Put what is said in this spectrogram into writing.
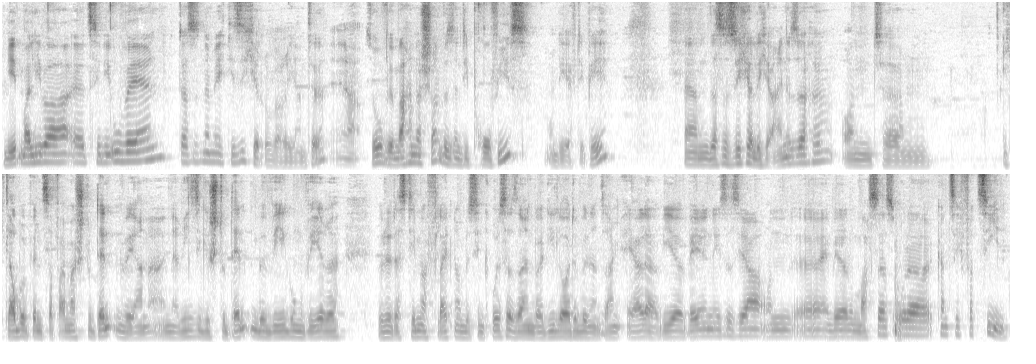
Geht mal lieber äh, CDU wählen, das ist nämlich die sichere Variante. Ja. So, wir machen das schon, wir sind die Profis und die FDP. Ähm, das ist sicherlich eine Sache und ähm, ich glaube, wenn es auf einmal Studenten wären, eine riesige Studentenbewegung wäre, würde das Thema vielleicht noch ein bisschen größer sein, weil die Leute würden dann sagen, ey Alter, wir wählen nächstes Jahr und äh, entweder du machst das oder kannst dich verziehen.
